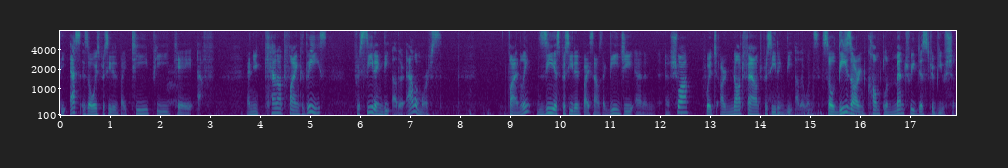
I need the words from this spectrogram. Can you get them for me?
the S is always preceded by T, P, K, F, and you cannot find these preceding the other allomorphs. Finally, Z is preceded by sounds like D, G, N, and schwa, which are not found preceding the other ones. So these are in complementary distribution.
